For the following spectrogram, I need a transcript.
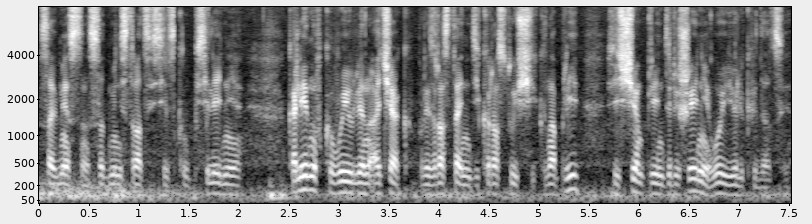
совместно с администрацией сельского поселения Калиновка выявлен очаг произрастания дикорастущей конопли, в связи с чем принято решение о ее ликвидации.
